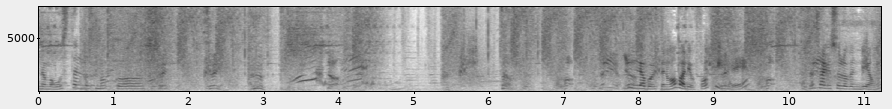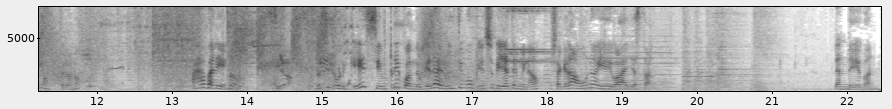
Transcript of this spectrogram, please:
No me gustan los mocos. Mira, pues tenemos varios fósiles, ¿eh? Pensaba que solo vendría uno, pero no. Ah, vale. Sí. No sé por qué, siempre cuando queda el último pienso que ya he terminado. O sea, queda uno y digo, ah, ya está. De Evan.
